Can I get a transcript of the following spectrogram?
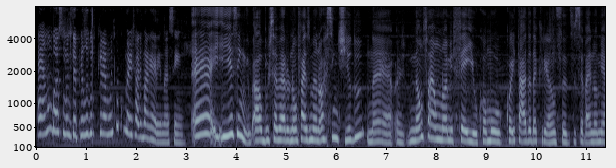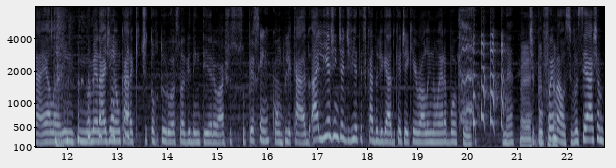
É, eu não gosto muito do epílogo porque ele é muito comercial de margarina, assim. É, e assim, Albus Severo não faz o menor sentido, né? Não só é um nome feio, como coitada da criança, se você vai nomear ela em, em homenagem a um cara que te torturou a sua vida inteira, eu acho super Sim. complicado. Ali a gente já devia ter ficado ligado que a J.K. Rowling não era boa coisa. Né? É. Tipo, foi mal. Se você acha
